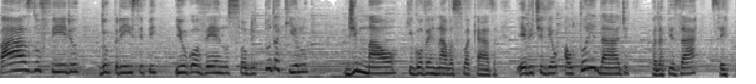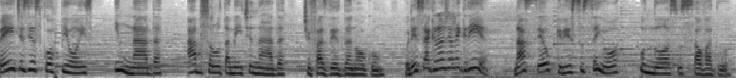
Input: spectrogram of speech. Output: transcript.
paz do Filho, do Príncipe e o governo sobre tudo aquilo de mal que governava sua casa. Ele te deu autoridade para pisar serpentes e escorpiões e nada, absolutamente nada, te fazer dano algum. Por isso é a grande alegria. Nasceu Cristo Senhor, o nosso Salvador.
